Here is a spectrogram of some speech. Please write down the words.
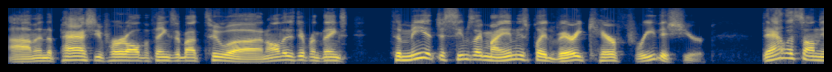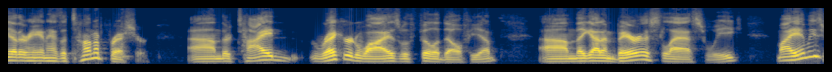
Um, in the past, you've heard all the things about Tua and all these different things. To me, it just seems like Miami's played very carefree this year. Dallas, on the other hand, has a ton of pressure. Um, they're tied record wise with Philadelphia. Um, they got embarrassed last week. Miami's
